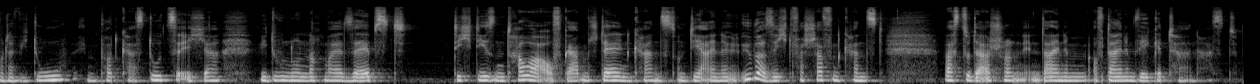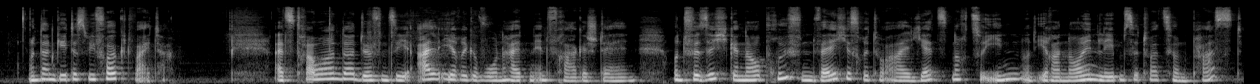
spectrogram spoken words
oder wie du, im Podcast duze ich ja, wie du nun nochmal selbst dich diesen Traueraufgaben stellen kannst und dir eine Übersicht verschaffen kannst, was du da schon in deinem, auf deinem Weg getan hast. Und dann geht es wie folgt weiter. Als Trauernder dürfen Sie all Ihre Gewohnheiten in Frage stellen und für sich genau prüfen, welches Ritual jetzt noch zu Ihnen und Ihrer neuen Lebenssituation passt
